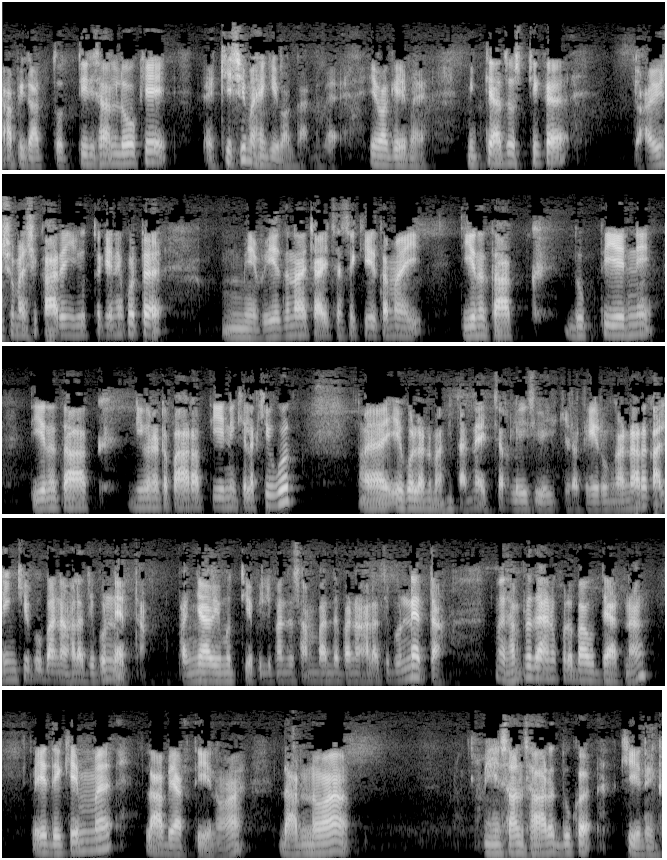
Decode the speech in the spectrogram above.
අපි ගත්තොත් තිරිසන් ලෝකේ කිසිම හැඟීමක් ගන්න බෑ. ඒ වගේම මිත්‍යා දෘෂ්ටික ආයුෂමශිකාරයෙන් යුක්ත කෙනෙකුට මේ වේදනා චෛතසිකයේ තමයි තියෙන තාක් දුක් තියෙන්නේ තියෙන තාක් නිවනට පාරක් තියෙන්නේ කියලා කිව්වොත් ඒගොල්ලන්ට මම හිතන්නේ එච්චර ලේසි වෙයි කියලා තේරුම් ගන්න අර කලින් කියපු බණ අහලා තිබුණ නැත්තම් පඤ්ඤා විමුක්තිය පිළිබඳ සම්බන්ධ බණ අහලා තිබුණ නැත්තම්. මම සම්ප්‍රදාන කුල බෞද්ධයාට නම් මේ දෙකෙන්ම ලාභයක් තියෙනවා. දන්නවා මේ සංසාර දුක කියන එක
